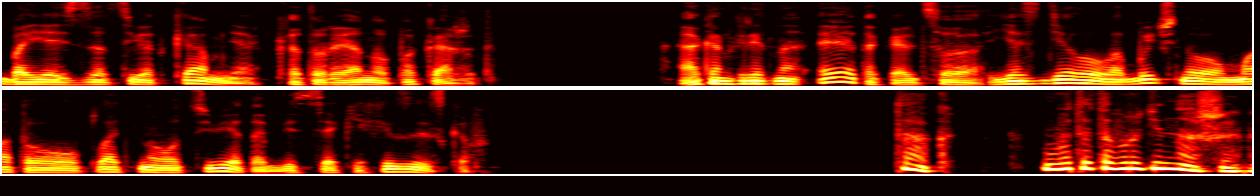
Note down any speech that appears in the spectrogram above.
боясь за цвет камня, который оно покажет. А конкретно это кольцо я сделал обычного матового платинового цвета, без всяких изысков. «Так, вот это вроде наши»,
